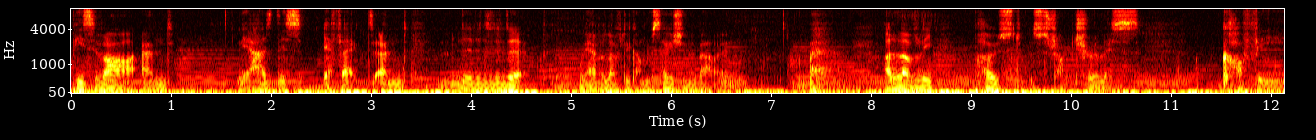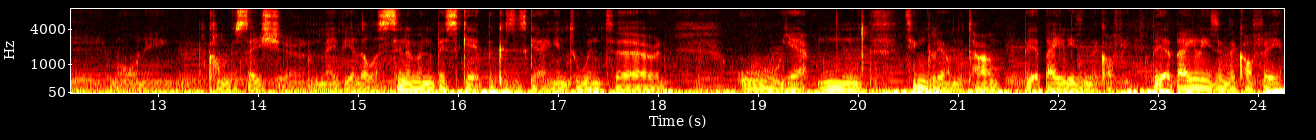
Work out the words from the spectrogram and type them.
piece of art, and it has this effect, and da, da, da, we have a lovely conversation about it. a lovely post structuralist coffee morning conversation, maybe a little cinnamon biscuit because it's getting into winter, and oh yeah, mm, tingly on the tongue. Bit of Bailey's in the coffee. Bit of Bailey's in the coffee.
